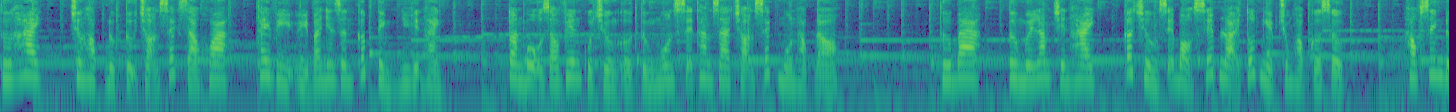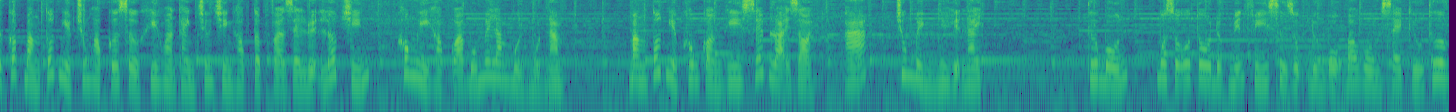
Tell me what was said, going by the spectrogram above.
Thứ hai, trường học được tự chọn sách giáo khoa thay vì Ủy ban nhân dân cấp tỉnh như hiện hành. Toàn bộ giáo viên của trường ở từng môn sẽ tham gia chọn sách môn học đó. Thứ ba, từ 15 trên 2, các trường sẽ bỏ xếp loại tốt nghiệp trung học cơ sở. Học sinh được cấp bằng tốt nghiệp trung học cơ sở khi hoàn thành chương trình học tập và rèn luyện lớp 9, không nghỉ học quá 45 buổi một năm. Bằng tốt nghiệp không còn ghi xếp loại giỏi, khá, trung bình như hiện nay. Thứ 4, một số ô tô được miễn phí sử dụng đường bộ bao gồm xe cứu thương,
